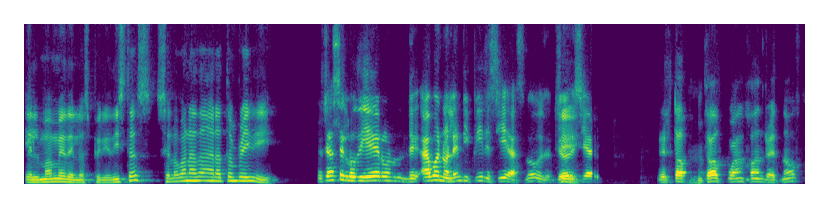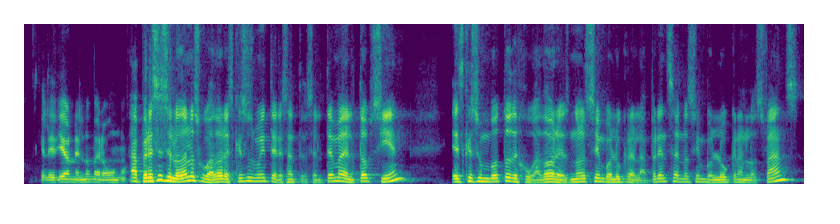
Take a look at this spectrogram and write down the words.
el mame de los periodistas. Se lo van a dar a Tom Brady. Pues ya se lo dieron. De, ah, bueno, el MVP decías, ¿no? Yo decía el top, top 100, ¿no? que le dieron el número uno. Ah, pero ese se lo dan los jugadores, que eso es muy interesante. O sea, el tema del top 100 es que es un voto de jugadores, no se involucra la prensa, no se involucran los fans.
